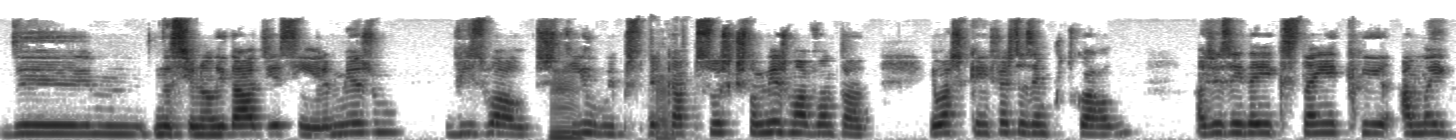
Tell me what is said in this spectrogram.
de hum, nacionalidades e assim, era mesmo visual, de Hum, estilo e perceber que há certo. pessoas que estão mesmo à vontade. Eu acho que em festas em Portugal, às vezes a ideia que se tem é que há meio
